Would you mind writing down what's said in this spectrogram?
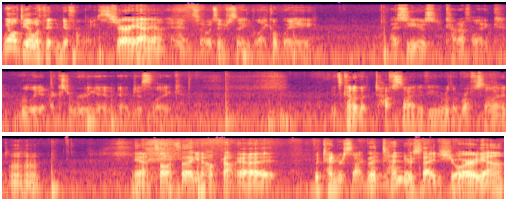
We all deal with it in different ways. sure, yeah, yeah. And so it's interesting, like a way I see you as kind of like really extroverting it and just like it's kind of the tough side of you or the rough side. hmm Yeah, so it's uh, you know uh, The tender side? the tender side, sure, yeah.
